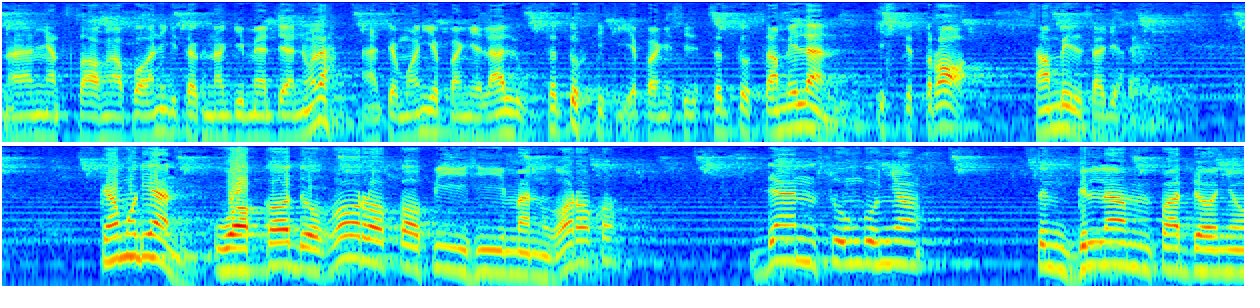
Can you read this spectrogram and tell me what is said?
Nah nyata apa ni kita kena pergi medan lah. Ha cuma ni dia panggil lalu. Setuh sikit dia panggil setuh samilan. Istitra sambil saja. Kemudian wa qad gharaqa fihi man gharaqa dan sungguhnya tenggelam padanya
